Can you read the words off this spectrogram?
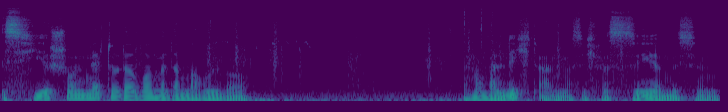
Ist hier schon nett oder wollen wir da mal rüber? Ich mach mal Licht an, dass ich was sehe ein bisschen.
